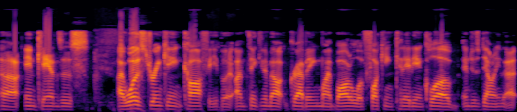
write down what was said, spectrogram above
uh, in Kansas. I was drinking coffee, but I'm thinking about grabbing my bottle of fucking Canadian Club and just downing that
